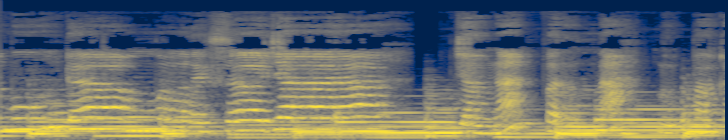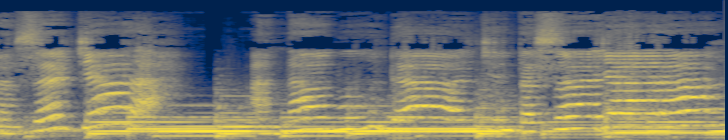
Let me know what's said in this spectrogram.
Anak muda melek sejarah. Jangan pernah lupakan sejarah. Anak muda cinta sejarah.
